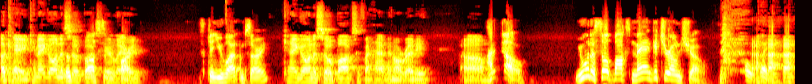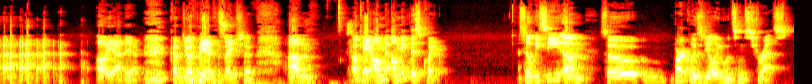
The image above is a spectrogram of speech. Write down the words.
okay, can I go on a soapbox here, Larry? Can you what? I'm sorry. Can I go on a soapbox if I haven't already? Um, I don't know. You want a soapbox man? Get your own show. Oh wait. oh yeah, yeah. Come join me at the Psych Show. Um, okay, I'll I'll make this quick. So we see, um, so Barclay's dealing with some stress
